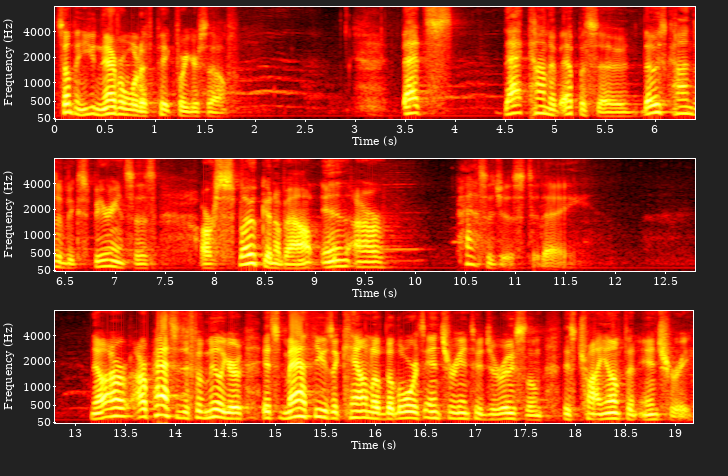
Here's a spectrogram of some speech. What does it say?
something you never would have picked for yourself. That's that kind of episode, those kinds of experiences are spoken about in our passages today. Now, our, our passage is familiar. It's Matthew's account of the Lord's entry into Jerusalem, this triumphant entry.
